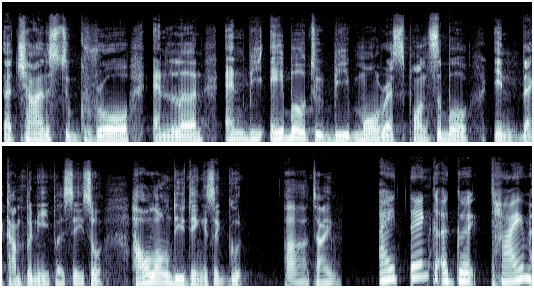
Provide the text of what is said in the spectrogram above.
a chance to grow and learn and be able to be more responsible in that company per se? So how long do you think is a good uh, time? I think a good time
